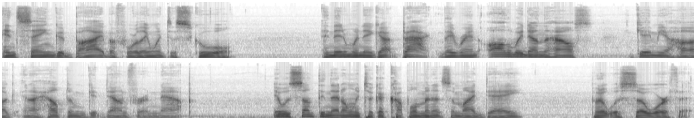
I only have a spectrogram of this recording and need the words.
and saying goodbye before they went to school. And then when they got back, they ran all the way down the house, gave me a hug, and I helped them get down for a nap. It was something that only took a couple of minutes of my day, but it was so worth it.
